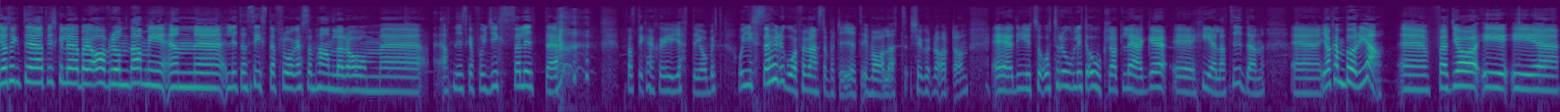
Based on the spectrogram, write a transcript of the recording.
jag tänkte att vi skulle börja avrunda med en eh, liten sista fråga som handlar om eh, att ni ska få gissa lite, fast det kanske är jättejobbigt, och gissa hur det går för Vänsterpartiet i valet 2018. Eh, det är ju ett så otroligt oklart läge eh, hela tiden. Eh, jag kan börja, eh, för att jag är, är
